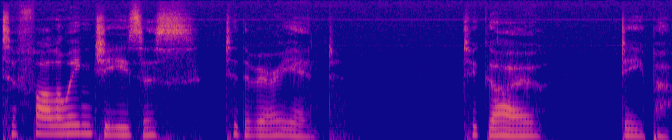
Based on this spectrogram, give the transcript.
to following Jesus to the very end. To go deeper.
